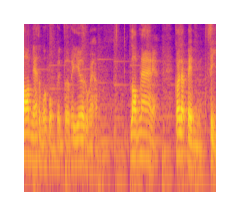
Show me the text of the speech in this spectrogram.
รอบนี้สมมติผมเป็น first player ถูกไหมครับรอบหน้าเนี่ยก็จะเป็นสี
